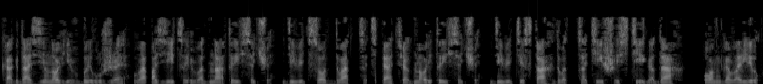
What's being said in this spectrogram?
Когда Зиновьев был уже в оппозиции в 1925-1926 годах, он говорил,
